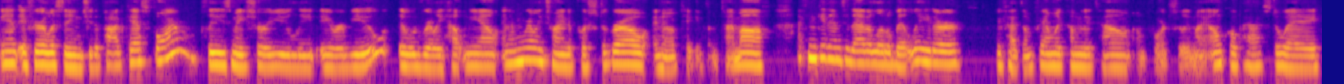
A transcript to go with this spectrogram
And if you're listening to the podcast form, please make sure you leave a review. It would really help me out. And I'm really trying to push to grow. I know I've taken some time off. I can get into that a little bit later. We've had some family come to town. Unfortunately, my uncle passed away.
